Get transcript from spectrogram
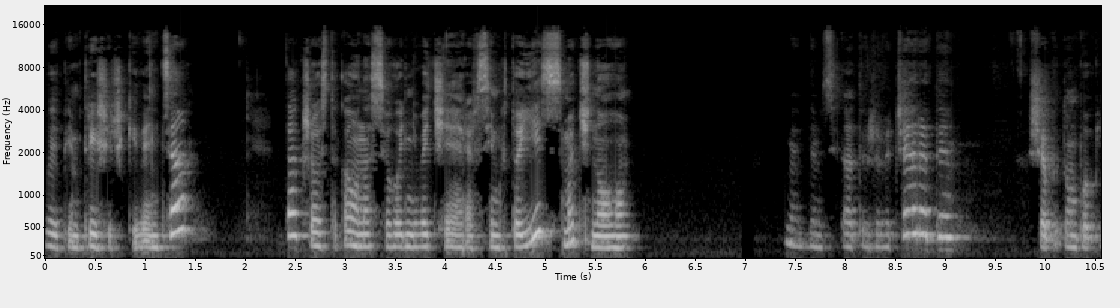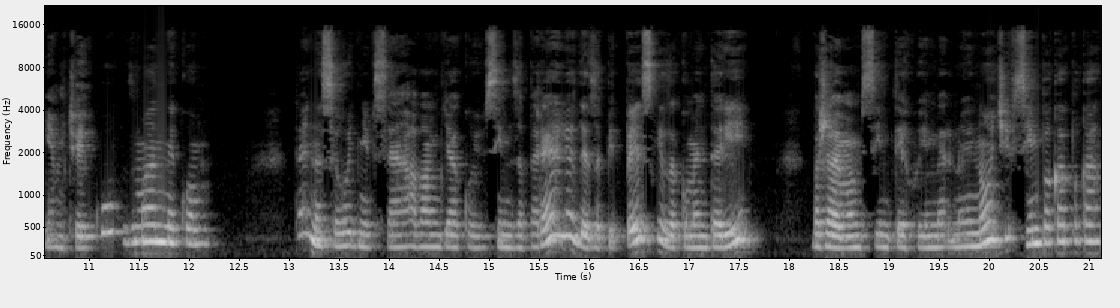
вип'ємо трішечки винця. Так що ось така у нас сьогодні вечеря. Всім, хто їсть, смачного. Ми будемо сідати вже вечеряти. Ще потім поп'ємо чайку з манником. Та й на сьогодні все. А вам дякую всім за перегляди, за підписки, за коментарі. Бажаю вам всім тихої, мирної ночі. Всім пока-пока.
